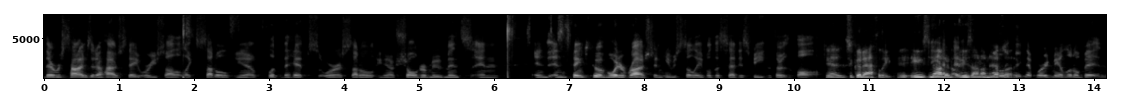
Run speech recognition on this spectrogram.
there was times at Ohio State where you saw like subtle, you know, flip of the hips or subtle, you know, shoulder movements and and and things to avoid a rush, and he was still able to set his feet and throw the ball. Yeah, he's a good athlete. He's not. Yeah, an, he's not The only thing that worried me a little bit, and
